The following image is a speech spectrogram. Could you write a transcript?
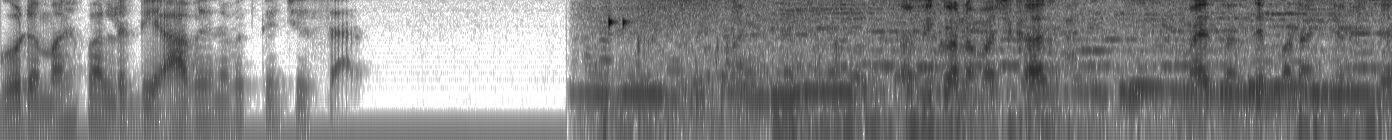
గూడెం మహిపాల్ రెడ్డి ఆవేదన వ్యక్తం చేశారు सभी को नमस्कार मैं संदीप पटांचल से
